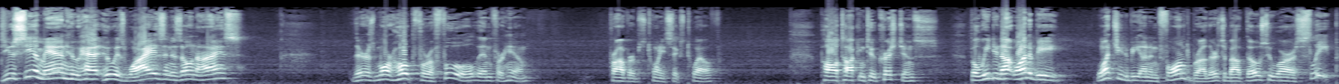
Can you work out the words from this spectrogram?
Do you see a man who, ha- who is wise in his own eyes? There is more hope for a fool than for him. Proverbs 26 12. Paul talking to Christians, but we do not want to be want you to be uninformed, brothers, about those who are asleep,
